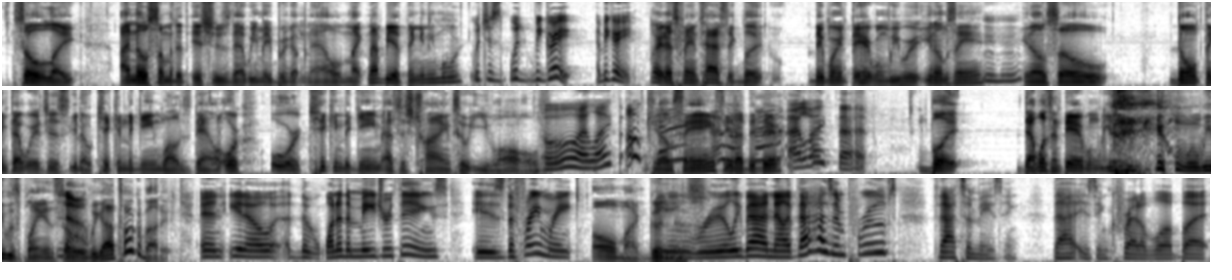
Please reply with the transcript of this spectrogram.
So, like, I know some of the issues that we may bring up now might not be a thing anymore. which is would be great that'd be great Like, that's fantastic, but they weren't there when we were. You know what I'm saying? mm-hmm. You know, so don't think that we're just you know kicking the game while it's down or or kicking the game as it's trying to evolve. oh i like that. okay You know what I'm saying? See what I like did there? i like that But that wasn't there when we when we was playing. So No. we gotta talk about it. And you know, the one of the major things is the frame rate Oh my goodness. being really bad. Now, if that has improved, that's amazing. That is incredible. But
